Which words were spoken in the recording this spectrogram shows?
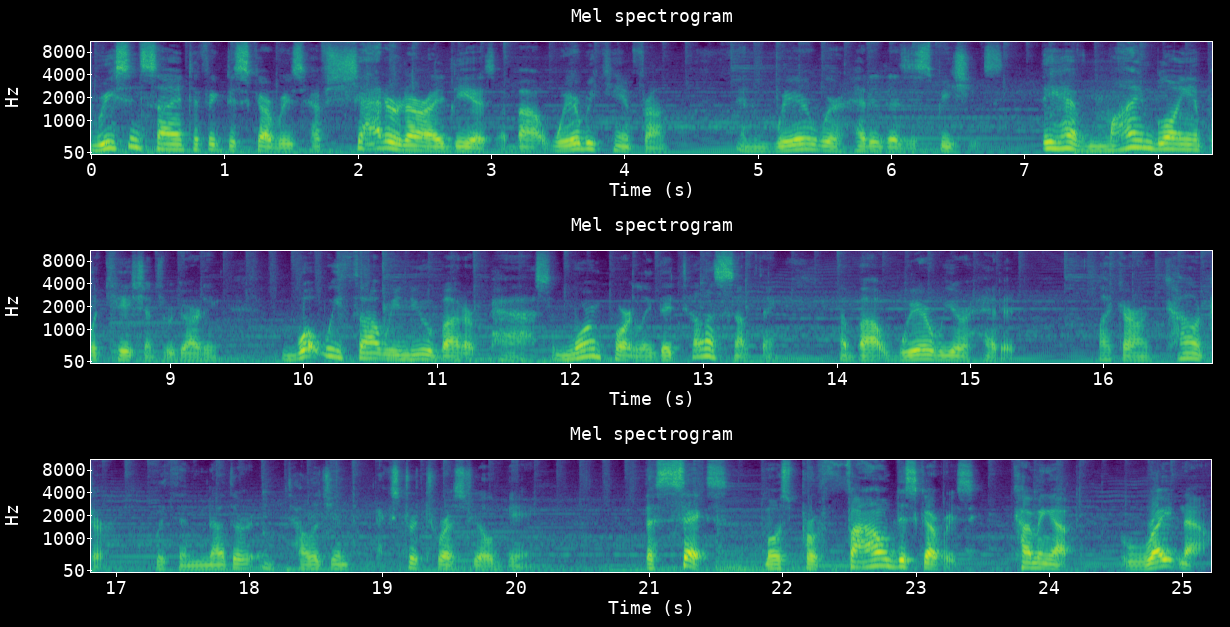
Recent scientific discoveries have shattered our ideas about where we came from and where we're headed as a species. They have mind blowing implications regarding what we thought we knew about our past, and more importantly, they tell us something about where we are headed, like our encounter with another intelligent extraterrestrial being. The six most profound discoveries coming up right now.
